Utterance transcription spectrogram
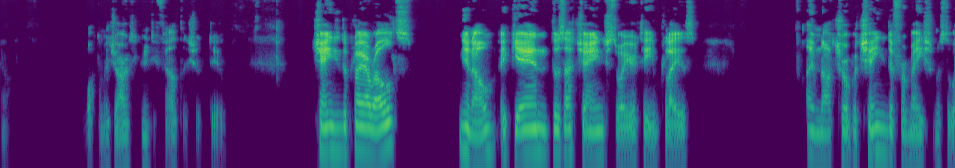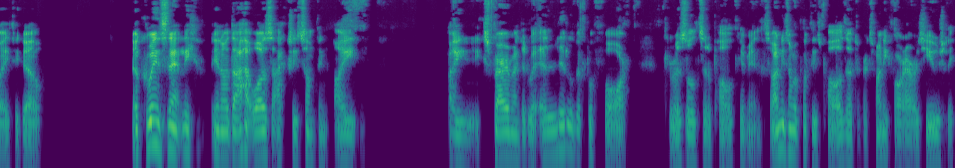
you know, what the majority community felt they should do. Changing the player roles, you know, again, does that change the way your team plays? I'm not sure, but changing the formation was the way to go. Now, coincidentally, you know that was actually something I I experimented with a little bit before the results of the poll came in. So anytime I put these polls out there for 24 hours, usually,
